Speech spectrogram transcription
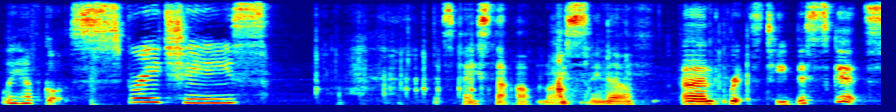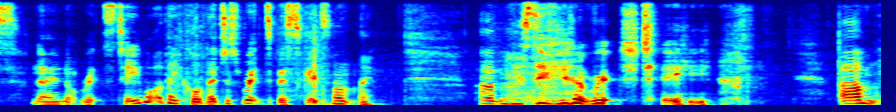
We have got spray cheese. Let's face that up nicely now. And Ritz tea biscuits. No, not Ritz tea. What are they called? They're just Ritz biscuits, aren't they? Um, I was thinking of rich tea. Um,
